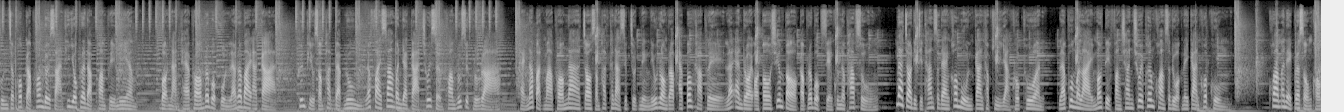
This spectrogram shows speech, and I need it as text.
คุณจะพบกับห้องโดยสารที่ยกระดับความพรีเมียม เบาะหนังแท้พร้อมระบบอุ่นและระบายอากาศ พื้นผิวสัมผัสแบบนุ่ม และไฟสร้างบรรยากาศช่วยเสริมความรู้สึกหรูหรา ผงหน้าปัดมาพร้อมหน้าจอสัมผัสขนาด 10.1 นิ้วรองรับ Apple CarPlay และ Android Auto เชื่อมต่อกับระบบเสียงคุณภาพสูง หน้าจอดิจิทัลแสดงข้อมูลการขับขี่อย่างครบถ้วน และพวงมาลัยมัลติฟังก์ชันช่วยเพิ่มความสะดวกในการควบคุม ความอเนกประสงค์ของ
